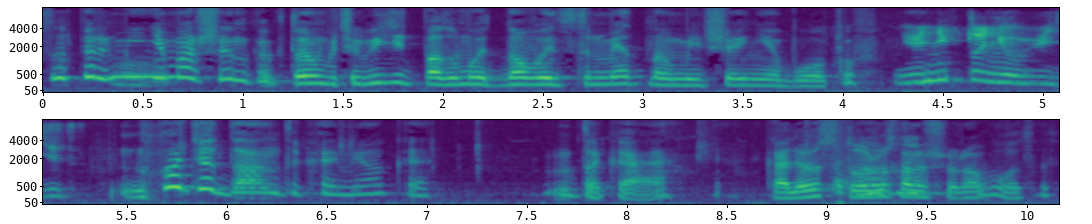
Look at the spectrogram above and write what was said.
Супер мини-машинка. Кто-нибудь увидит, подумает, новый инструмент на уменьшение блоков. Ее никто не увидит. Ну, хотя да, она такая мелкая. Ну, такая. Колеса тоже Можно- хорошо работают.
